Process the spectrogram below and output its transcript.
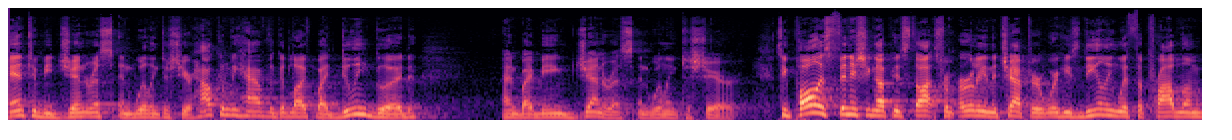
And to be generous and willing to share. How can we have the good life? By doing good and by being generous and willing to share. See, Paul is finishing up his thoughts from early in the chapter where he's dealing with the problem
